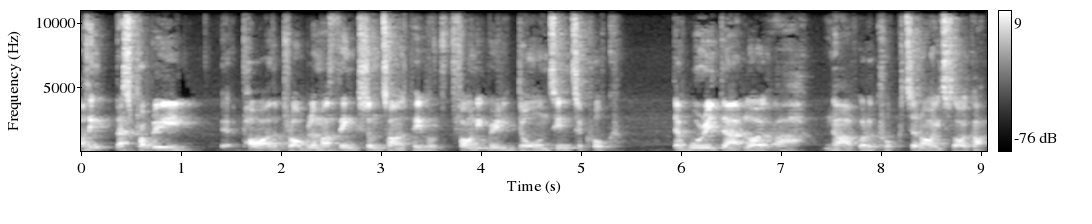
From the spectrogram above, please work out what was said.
I think that's probably part of the problem. I think sometimes people find it really daunting to cook. They're worried that like, oh no, I've got to cook tonight. Like I,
